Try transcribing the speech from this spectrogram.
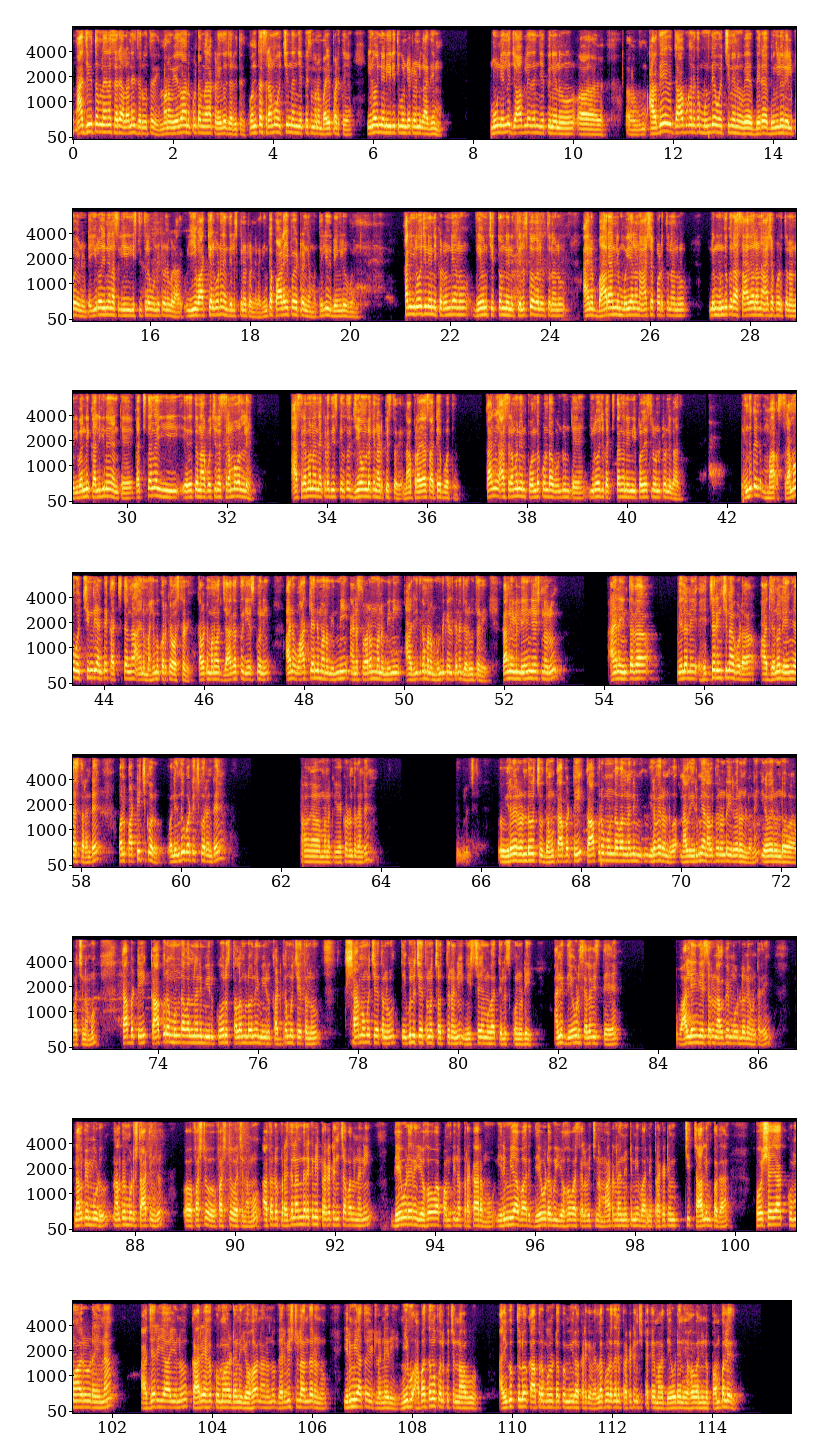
నా జీవితంలో అయినా సరే అలానే జరుగుతుంది. మనం ఏదో అనుకుంటాం కానీ అక్కడ ఏదో జరుగుతుంది. కొంత శ్రమ వచ్చిందని చెప్పేసి మనం భయపడితే ఈరోజు నేను ఈ రీతిగా ఉండేటువంటి కాదేమో. మూడు నెలలు జాబ్ లేదని చెప్పి నేను అదే జాబ్ కనుక ముందే వచ్చి నేను వేరే బెంగళూరు వెళ్ళిపోయి ఉంటే ఈ రోజు నేను అసలు ఈ స్థితిలో ఉండేటువంటి కూడా ఈ వాక్యాలు కూడా నేను తెలుసుకునేటువంటి కదా. ఇంకా పాడైపోయేటోండేమో తెలియదు బెంగళూరు పోయింది కానీ ఈరోజు నేను ఇక్కడ ఉండాను. దేవుని చిత్తం నేను తెలుసుకోగలుగుతున్నాను. ఆయన భారాన్ని మొయ్యాలని ఆశపడుతున్నాను. నేను ముందుకు రా సాగాలని ఆశపడుతున్నాను. ఇవన్నీ కలిగినాయి అంటే ఖచ్చితంగా ఈ ఏదైతే నాకు వచ్చిన శ్రమ వల్లే ఆ శ్రమ నన్ను ఎక్కడ తీసుకెళ్తుంది జీవంలోకి నడిపిస్తుంది. నా ప్రయాస అటే పోతుంది. కానీ ఆ శ్రమ నేను పొందకుండా ఉండుంటే ఈరోజు ఖచ్చితంగా నేను ఈ ప్లేస్లో ఉండటండి కాదు. ఎందుకంటే మా శ్రమ వచ్చింది అంటే ఖచ్చితంగా ఆయన మహిమ కొరకే వస్తుంది. కాబట్టి మనం జాగ్రత్త చేసుకొని ఆయన వాక్యాన్ని మనం విని ఆయన స్వరం మనం విని ఆ రీతిగా మనం ముందుకెళ్తేనే జరుగుతుంది. కానీ వీళ్ళు ఏం చేసినారు ఆయన ఇంతగా వీళ్ళని హెచ్చరించినా కూడా ఆ జనులు ఏం చేస్తారంటే వాళ్ళు పట్టించుకోరు. వాళ్ళు ఎందుకు పట్టించుకోరంటే మనకి ఎక్కడ ఉంటుందంటే ఇరవై రెండు చూద్దాము. కాబట్టి కాపురం ఉండవాలని ఇరవై రెండు నలభై ఇరిమియా నలభై రెండు ఇరవై రెండులోనే ఇరవై రెండవ వచనము. కాబట్టి కాపురం ఉండవలనని మీరు కోరు స్థలంలోనే మీరు ఖడ్గము చేతను క్షామము చేతను తెగులు చేతను చత్తురని నిశ్చయముగా తెలుసుకొనుడి. అని దేవుడు సెలవిస్తే వాళ్ళు ఏం చేశారు నలభై మూడులోనే ఉంటుంది. నలభై మూడు నలభై మూడు స్టార్టింగ్ ఫస్ట్ ఫస్ట్ వచనము. అతడు ప్రజలందరికీ ప్రకటించవలనని దేవుడైన యహోవా పంపిన ప్రకారము ఇర్మియా వారి దేవుడగు యహోవా సెలవిచ్చిన మాటలన్నింటినీ వారిని ప్రకటించి చాలింపగా హోషయ కుమారుడైన అజర్యాయును కార్యహ కుమారుడైన యోహానాను గర్విష్ఠులందరూ ఇర్మియాతో ఇట్ల నేరి నీవు అబద్ధము పలుకుచున్నావు. ఐగుప్తులో కాపురమునుటకు మీరు అక్కడికి వెళ్ళకూడదని ప్రకటించుటకై మన దేవుడైన యహోవ నిన్ను పంపలేదు.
